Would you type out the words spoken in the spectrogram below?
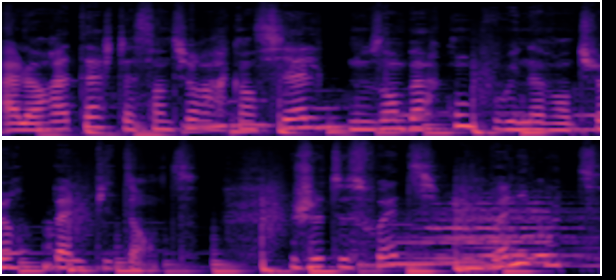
Alors attache ta ceinture arc-en-ciel, nous embarquons pour une aventure palpitante. Je te souhaite une bonne écoute.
